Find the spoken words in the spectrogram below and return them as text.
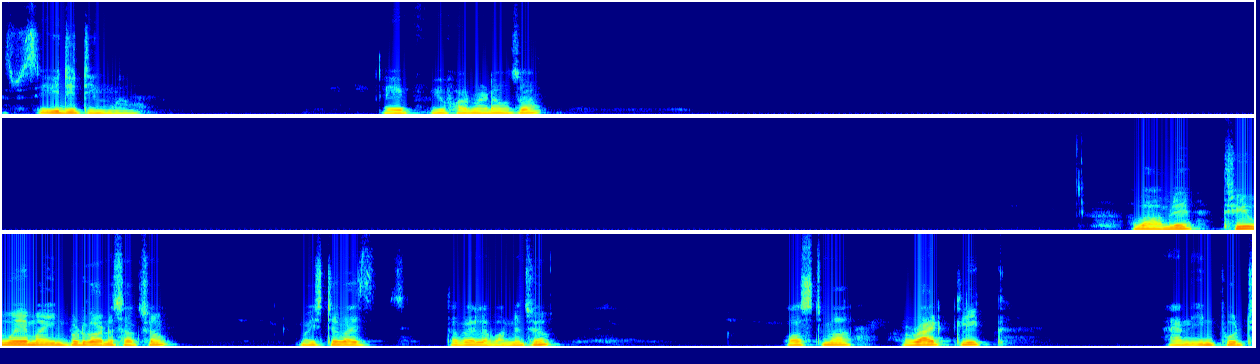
त्यसपछि एडिटिङमा। यो फर्मेट आउँछ। अब हामीले थ्री वेमा इनपुट गर्न सक्छौँ। म स्टेप वाइज तपाईँहरूलाई भन्नेछु। फर्स्टमा right click and input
